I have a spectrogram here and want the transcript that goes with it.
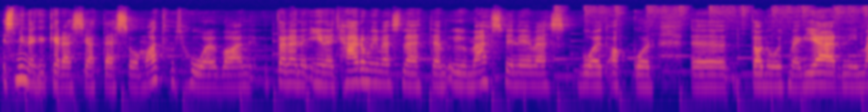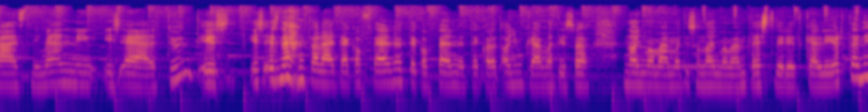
és mindenki keresi a tesómat, hogy hol van. Talán én egy három éves lettem, ő másfél éves volt, akkor e, tanult meg járni, mászni, menni, és eltűnt, és, és, és nem találták a felnőttek, a felnőttek alatt anyukámat és a nagymamámat és a nagymamám testvérét kell érteni.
